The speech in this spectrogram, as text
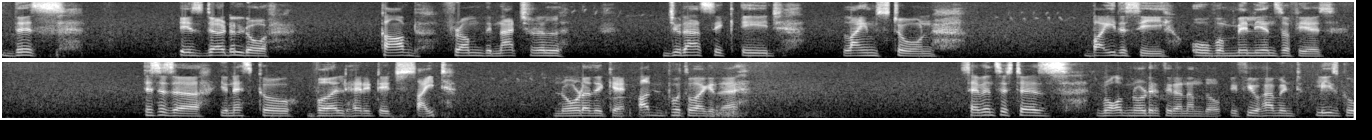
This is Durdle Door, carved from the natural Jurassic Age limestone by the sea over millions of years. This is a UNESCO World Heritage Site. ನೋಡೋದಕ್ಕೆ ಅದ್ಭುತವಾಗಿದೆ ಸೆವೆನ್ ಸಿಸ್ಟರ್ಸ್ ವ್ಲಾಗ್ ನೋಡಿರ್ತೀರ ನಮ್ಮದು if you haven't please go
